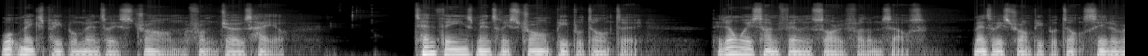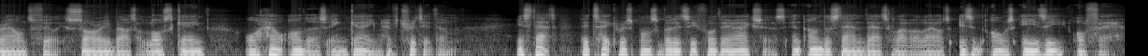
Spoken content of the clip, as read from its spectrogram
What makes people mentally strong? From Joe's Hale. Ten things mentally strong people don't do. They don't waste time feeling sorry for themselves. Mentally strong people don't sit around feeling sorry about a lost game or how others in game have treated them. Instead, they take responsibility for their actions and understand that level out isn't always easy or fair.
